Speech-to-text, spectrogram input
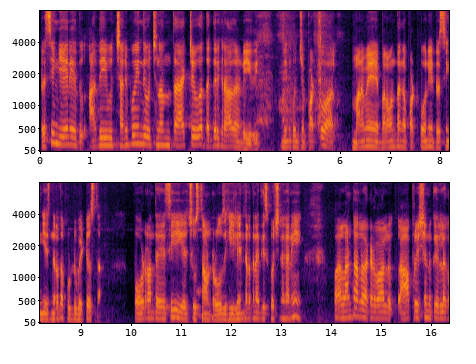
డ్రెస్సింగ్ చేయలేదు. అది చనిపోయింది వచ్చినంత యాక్టివ్గా దగ్గరికి రాదండి ఇది. దీన్ని కొంచెం పట్టుకోవాలి. మనమే బలవంతంగా పట్టుకొని డ్రెస్సింగ్ చేసిన తర్వాత ఫుడ్ పెట్టి వస్తాం. పౌడర్ అంతా వేసి చూస్తూ ఉంటారు. రోజు హీల్ అయిన తర్వాతనే తీసుకొచ్చిన కానీ వాళ్ళు అంటారు అక్కడ వాళ్ళు ఆపరేషన్కి వెళ్ళక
